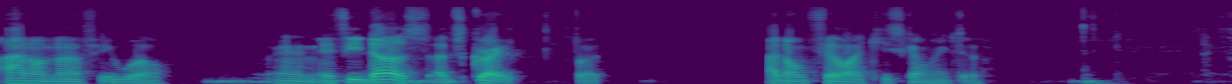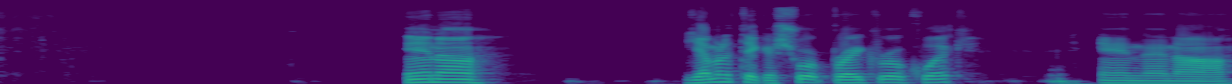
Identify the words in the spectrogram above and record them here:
I don't know if he will. And if he does, that's great. But I don't feel like he's going to. And uh yeah, I'm gonna take a short break real quick. And then uh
